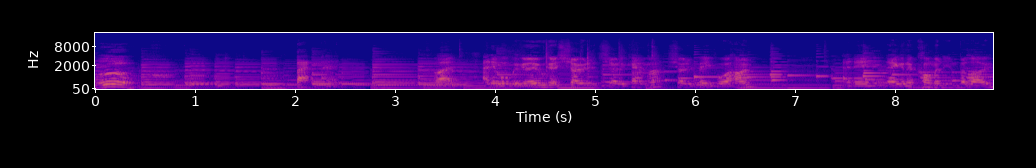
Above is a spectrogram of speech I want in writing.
Whoa. Batman. Right? And then what we're going to do, we're going to show the, show the camera, show the people at home, and then they're going to comment in below,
